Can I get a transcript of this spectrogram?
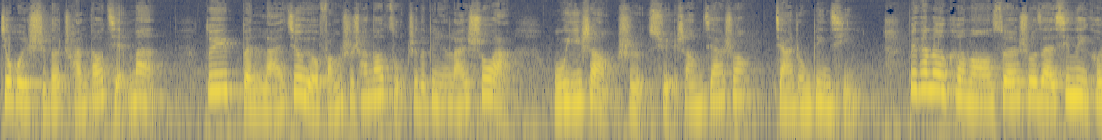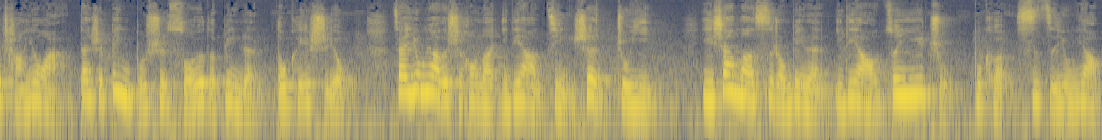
就会使得传导减慢。对于本来就有房室传导阻滞的病人来说啊，无疑上是雪上加霜，加重病情。贝塔乐克呢，虽然说在心内科常用啊，但是并不是所有的病人都可以使用。在用药的时候呢，一定要谨慎注意。以上呢四种病人一定要遵医嘱，不可私自用药。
